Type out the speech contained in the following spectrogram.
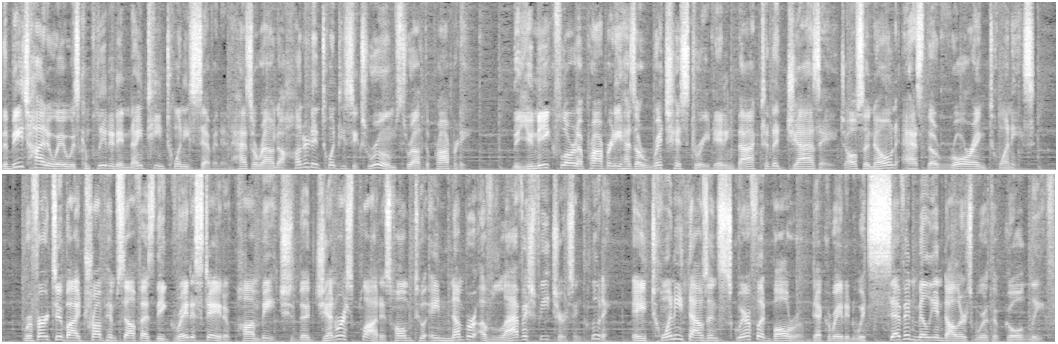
The beach hideaway was completed in 1927 and has around 126 rooms throughout the property. The unique Florida property has a rich history dating back to the Jazz Age, also known as the Roaring Twenties. Referred to by Trump himself as the Great Estate of Palm Beach, the generous plot is home to a number of lavish features, including a 20,000 square foot ballroom decorated with $7 million worth of gold leaf,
